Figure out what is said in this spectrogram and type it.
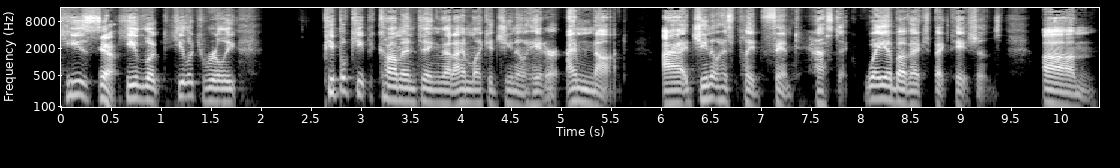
He's, he's yeah. He looked he looked really. People keep commenting that I'm like a Geno hater. I'm not. I Geno has played fantastic, way above expectations. Um,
